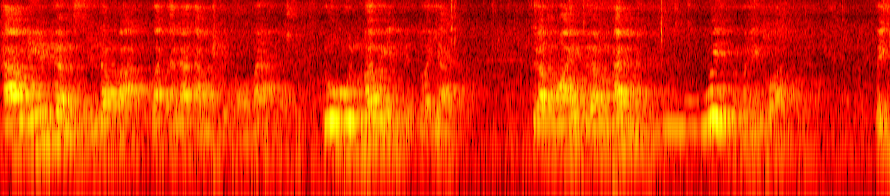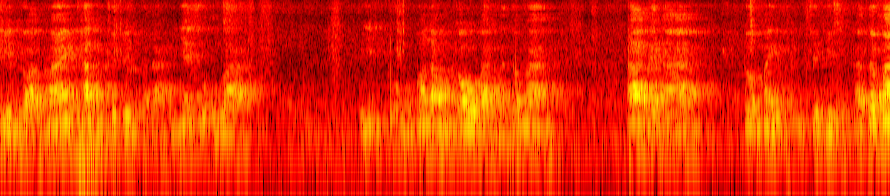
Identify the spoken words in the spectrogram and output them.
คราวนี้เรื่องศิลปะวัฒนธรรมเกี่ยวมาก ดูบุญพระเวทเป็นตัวอย่าง เครื่องไห้เครื่องพันอุ้ยสมัยก่อน ไปเก็บดอกไม้พันจะเป็นประดานนี่สงว่าวิทย์ผมมาลำเกาบันอาตมาถ้าไปหาดอกไม้พันจะมีอาตมา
